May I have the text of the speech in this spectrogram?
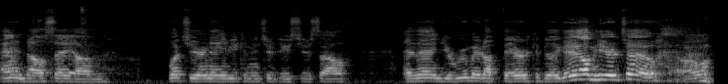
and I'll say, um, "What's your name?" You can introduce yourself, and then your roommate up there could be like, "Hey, I'm here too," Oh,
